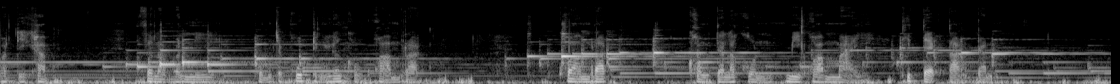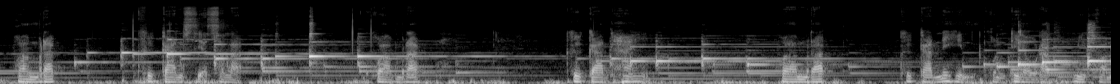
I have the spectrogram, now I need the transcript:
วัสดีครับสำหรับวันนี้ผมจะพูดถึงเรื่องของความรัก ความรักของแต่ละคนมีความหมายที่แตกต่างกัน ความรักคือการเสียสละ ความรัก คือการให้ ความรักคือการได้เห็นคนที่เรารักมีความ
